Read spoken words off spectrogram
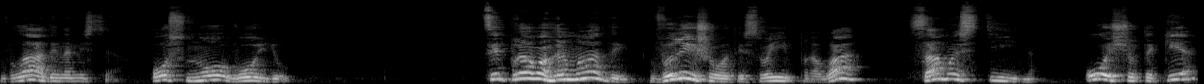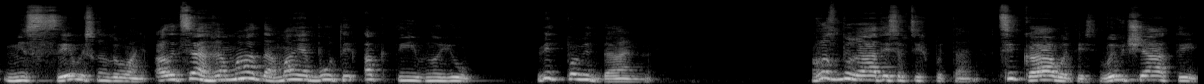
влади на місцях. Основою. Це право громади вирішувати свої права самостійно. Ось що таке місцеве самоврядування. Але ця громада має бути активною, відповідальною, розбиратися в цих питаннях, цікавитись, вивчати.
